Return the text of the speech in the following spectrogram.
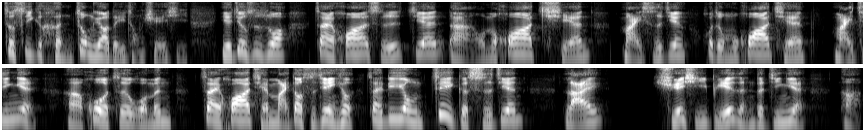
这是一个很重要的一种学习。也就是说，在花时间啊，我们花钱买时间，或者我们花钱买经验啊，或者我们在花钱买到时间以后，再利用这个时间来学习别人的经验啊。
